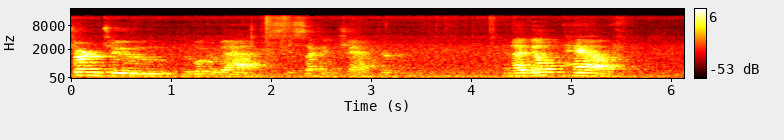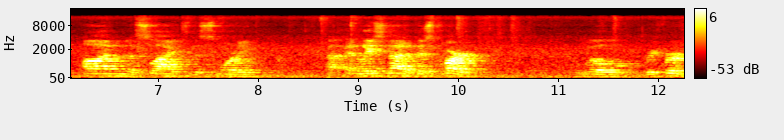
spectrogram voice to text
turn to the book of Acts, the second chapter. And I don't have on the slides this morning, uh, at least not at this part. We'll refer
